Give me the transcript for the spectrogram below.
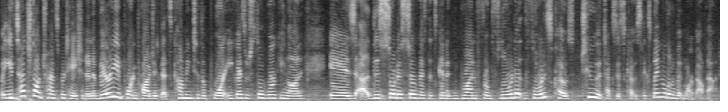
But you touched on transportation, and a very important project that's coming to the port, you guys are still working on, is uh, this sort of service that's going to run from Florida, the Florida's coast to the Texas coast. Explain a little bit more about that.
